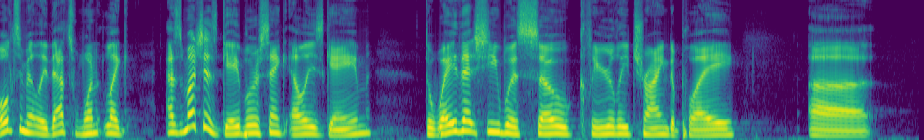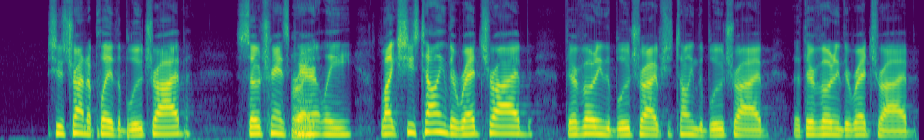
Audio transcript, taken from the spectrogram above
ultimately that's one like as much as gabler sank ellie's game the way that she was so clearly trying to play uh she was trying to play the blue tribe so transparently. Right. Like she's telling the red tribe they're voting the blue tribe. She's telling the blue tribe that they're voting the red tribe,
